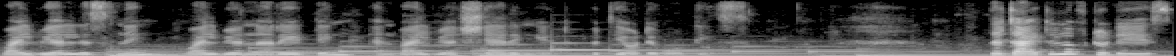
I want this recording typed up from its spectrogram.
while we are listening, while we are narrating, and while we are sharing it with your devotees. The title of today's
